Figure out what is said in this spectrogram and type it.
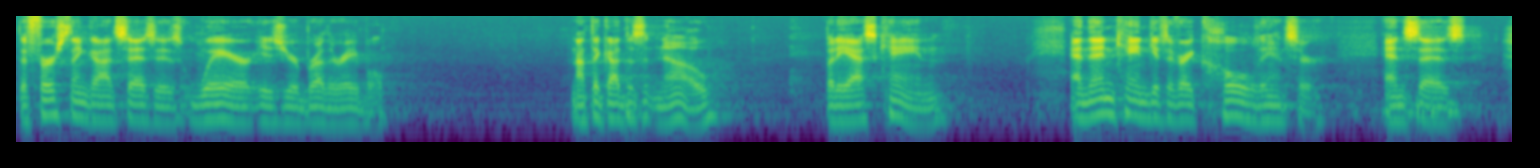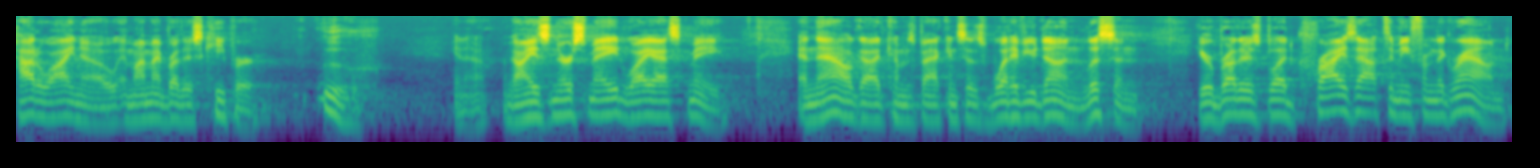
the first thing God says is, Where is your brother Abel? Not that God doesn't know, but he asks Cain. And then Cain gives a very cold answer and says, How do I know? Am I my brother's keeper? Ooh, you know, am I his nursemaid? Why ask me? And now God comes back and says, What have you done? Listen, your brother's blood cries out to me from the ground.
